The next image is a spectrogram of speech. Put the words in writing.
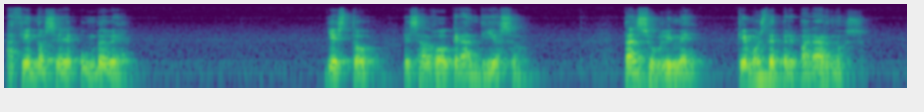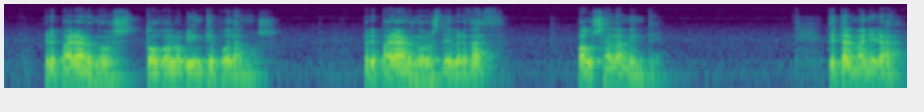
haciéndose un bebé. Y esto es algo grandioso, tan sublime que hemos de prepararnos, prepararnos todo lo bien que podamos, prepararnos de verdad, pausadamente. De tal manera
